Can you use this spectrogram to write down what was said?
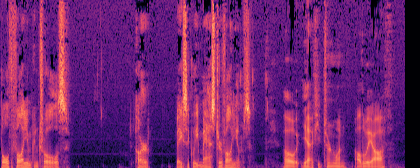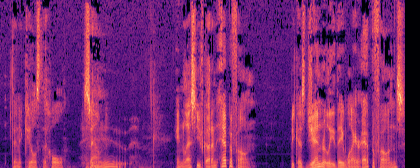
both volume controls are basically master volumes. Oh, yeah, if you turn one all the way off. Then it kills the whole sound. Unless you've got an Epiphone. Because generally they wire Epiphones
